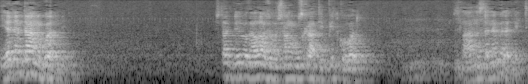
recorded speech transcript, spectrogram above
jedan dan u godini. Šta bi bilo da Allah Želešanu uskrati pitku vodu? Slana se ne mere biti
